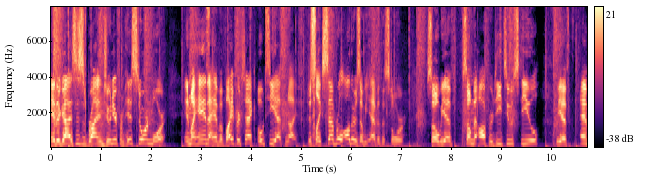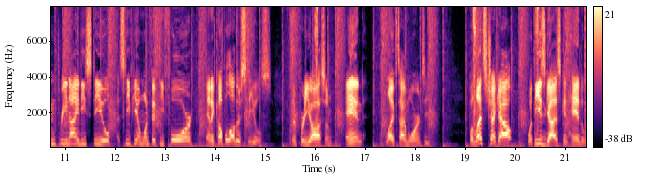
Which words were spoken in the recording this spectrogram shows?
Hey there guys, this is Bryan Jr. from His Store and More. In my hand I have a Viper Tec OTF knife, just like several others that we have at the store. So we have some that offer D2 steel, we have M390 steel, a CPM 154, and a couple other steels. They're pretty awesome, and lifetime warranty. But let's check out what these guys can handle.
